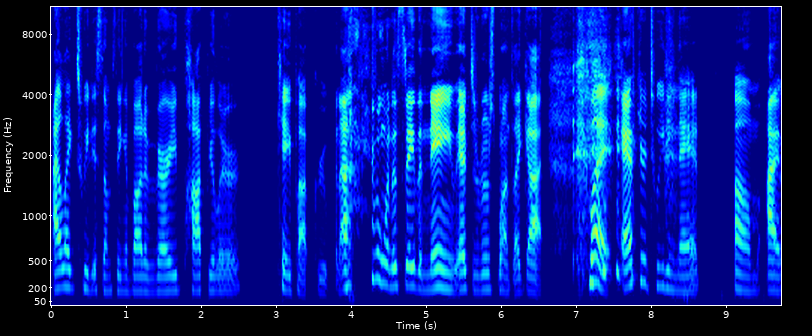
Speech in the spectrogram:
I like tweeted something about a very popular K-pop group, and I don't even want to say the name after the response I got. But after tweeting that, um, I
